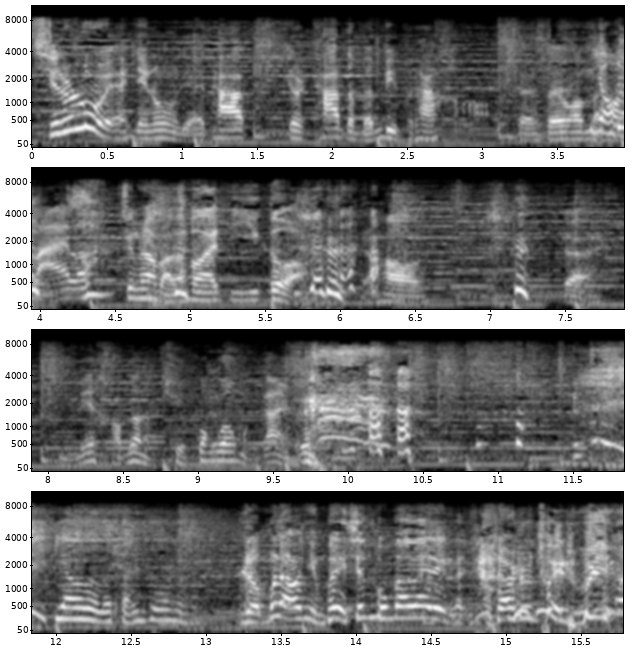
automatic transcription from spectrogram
其实陆爷年终总结他就是他的文笔不太好，对，所以我们又来了，经常把它放在第一个，然后 对，你那好不到哪去，光光猛干是吧。妖子的传说是吗？忍不了，你们可以先从 Y Y 这个聊天室退出一个。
